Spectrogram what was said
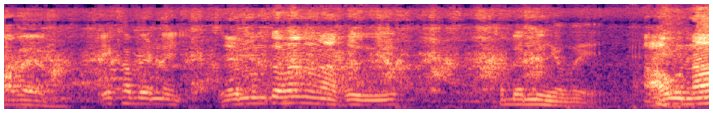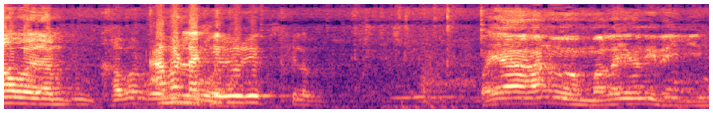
આવે એ ખબર નહીં. એમ તો હે ને નાખે ખબર નહીં હવે. આવું ના હોય એમ ખબર આપણે. લખેલું રે ફિલ્મ ભાઈ આ આનું મલાઈ હાની રહી ગઈ.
